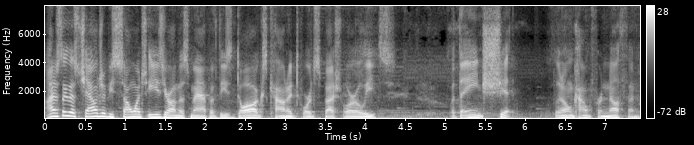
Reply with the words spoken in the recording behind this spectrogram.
Honestly, this challenge would be so much easier on this map if these dogs counted towards special or elites. But they ain't shit. So they don't count for nothing.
